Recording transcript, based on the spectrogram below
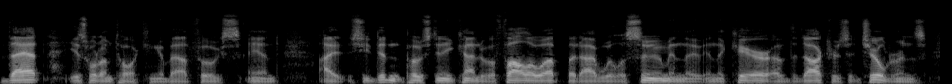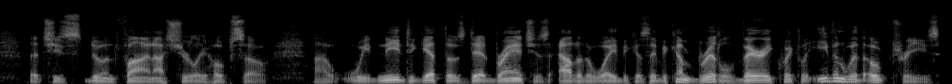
That is what I'm talking about, folks, and. I, she didn't post any kind of a follow up, but I will assume in the in the care of the doctors at Children's that she's doing fine. I surely hope so. Uh, we need to get those dead branches out of the way because they become brittle very quickly, even with oak trees.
